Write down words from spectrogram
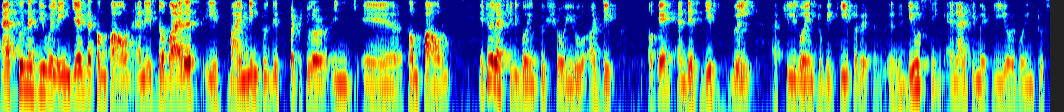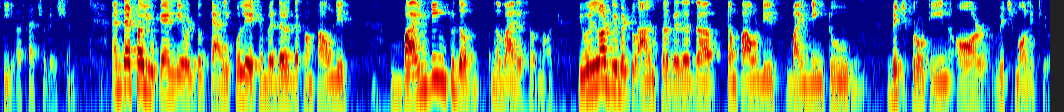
as soon as you will inject the compound, and if the virus is binding to this particular in, uh, compound, it will actually going to show you a dip okay and this dip will actually going to be keep re reducing and ultimately you're going to see a saturation. And that's how you can be able to calculate whether the compound is binding to the uh, virus or not. You will not be able to answer whether the compound is binding to which protein or which molecule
